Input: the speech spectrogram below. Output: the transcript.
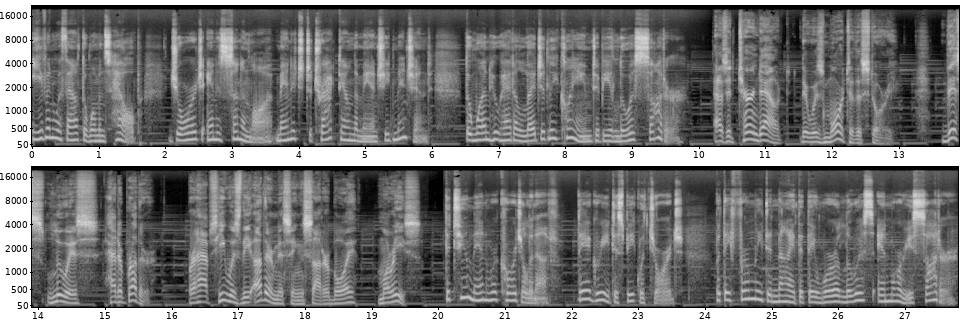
Even without the woman's help, George and his son in law managed to track down the man she'd mentioned, the one who had allegedly claimed to be Louis Sodder. As it turned out, there was more to the story. This Louis had a brother. Perhaps he was the other missing Sodder boy, Maurice. The two men were cordial enough. They agreed to speak with George, but they firmly denied that they were Louis and Maurice Sodder.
